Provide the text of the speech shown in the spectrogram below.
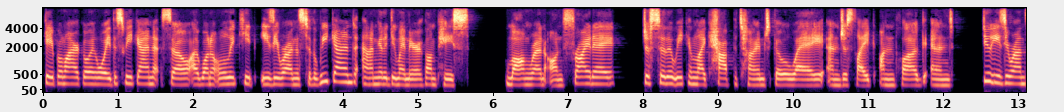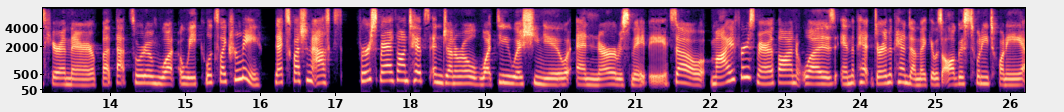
Gabriel and I are going away this weekend. So I want to only keep easy runs to the weekend. And I'm going to do my marathon pace long run on Friday, just so that we can like have the time to go away and just like unplug and do easy runs here and there. But that's sort of what a week looks like for me. Next question asks, First marathon tips in general, what do you wish you knew and nerves maybe? So, my first marathon was in the during the pandemic. It was August 2020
